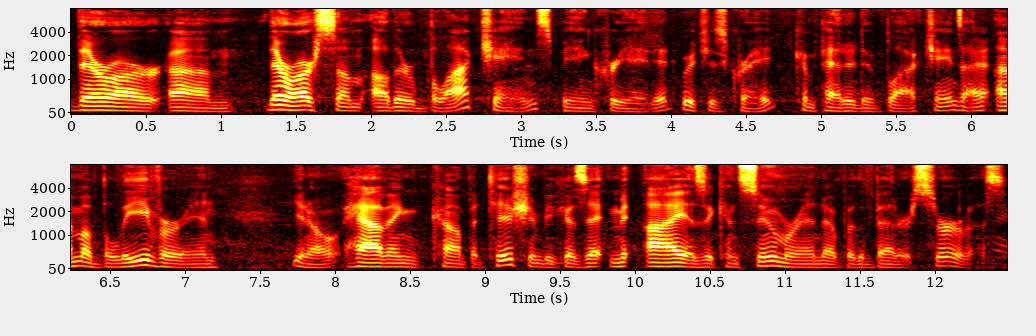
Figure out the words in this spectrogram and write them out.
there are um, there are some other blockchains being created, which is great, competitive blockchains. I, I'm a believer in, you know, having competition because it, I, as a consumer, end up with a better service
